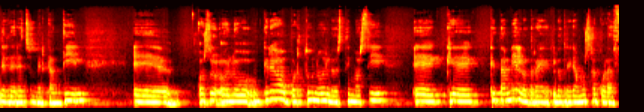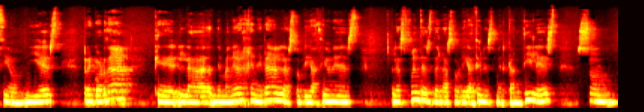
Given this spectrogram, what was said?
del derecho mercantil. Eh, os, lo creo oportuno y lo estimo así, eh, que, también lo, lo, traigamos a colación. Y es recordar que la, de manera general las obligaciones, las fuentes de las obligaciones mercantiles son,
